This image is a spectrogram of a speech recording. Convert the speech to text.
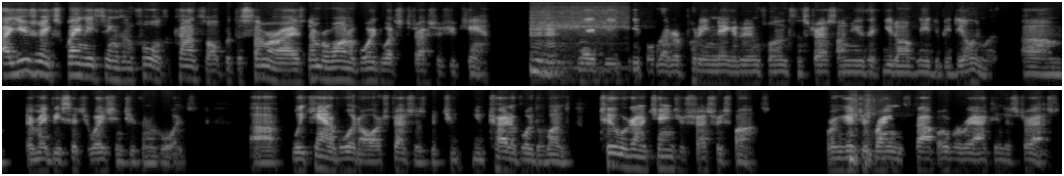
I usually explain these things in full at the consult, but to summarize, number one, avoid what stressors you can. Mm-hmm. Maybe people that are putting negative influence and stress on you that you don't need to be dealing with. Um, there may be situations you can avoid. Uh, we can't avoid all our stresses, but you, you try to avoid the ones. Two, we're going to change your stress response. We're going to get your brain to stop overreacting to stress.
